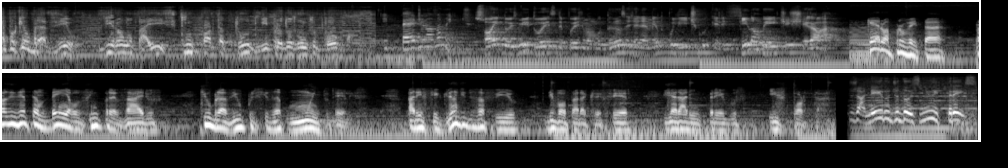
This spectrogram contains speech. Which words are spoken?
É porque o Brasil virou um país que importa tudo e produz muito pouco. E perde novamente. Só em 2002, depois de uma mudança de alinhamento político, ele finalmente chega lá. Quero aproveitar para dizer também aos empresários que o Brasil precisa muito deles para esse grande desafio de voltar a crescer, gerar empregos e exportar. Janeiro de 2003,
